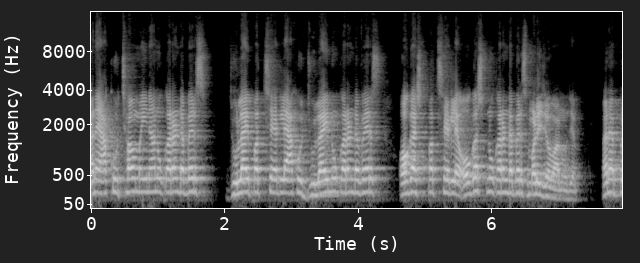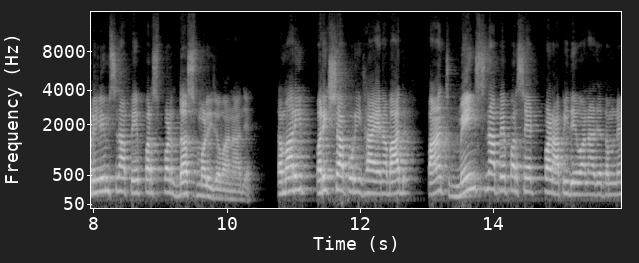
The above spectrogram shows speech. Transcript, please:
અને આખું છ મહિનાનું કરંટ અફેર્સ જુલાઈ પતશે એટલે આખું જુલાઈનું કરંટ અફેર્સ ઓગસ્ટ પતશે એટલે ઓગસ્ટનું કરંટ અફેર્સ મળી જવાનું છે. અને પ્રિલિમ્સના પેપર્સ પણ દસ મળી જવાના છે. તમારી પરીક્ષા પૂરી થાય એના બાદ પાંચ મેઇન્સના પેપર સેટ પણ આપી દેવાના છે તમને.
